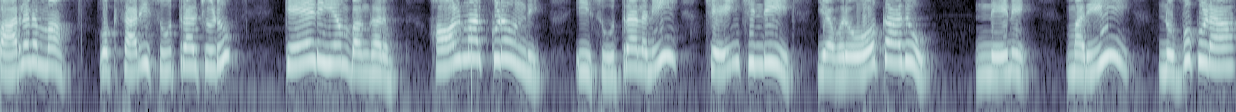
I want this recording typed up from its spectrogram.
పార్లరమ్మా ఒకసారి సూత్రాలు చూడు. కేడిఎం బంగారం హాల్మార్క్ కూడా ఉంది. ఈ సూత్రాలని చేయించింది ఎవరో కాదు నేనే. మరి నువ్వు కూడా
